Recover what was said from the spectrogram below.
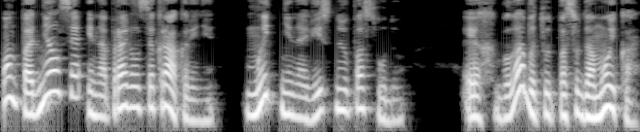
он поднялся и направился к раковине, мыть ненавистную посуду. Эх, была бы тут посудомойка.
